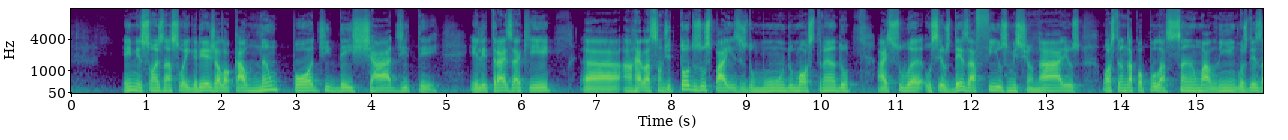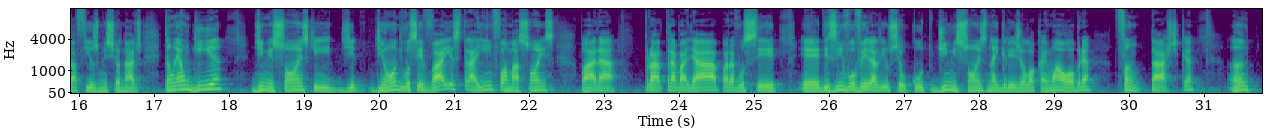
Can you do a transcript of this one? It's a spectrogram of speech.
em missões na sua igreja local, não pode deixar de ter. Ele traz aqui a relação de todos os países do mundo, mostrando as sua, os seus desafios missionários, mostrando a população, a língua, os desafios missionários. Então, é um guia de missões que, de, de onde você vai extrair informações para, para trabalhar, para você é, desenvolver ali o seu culto de missões na igreja local. É uma obra fantástica.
